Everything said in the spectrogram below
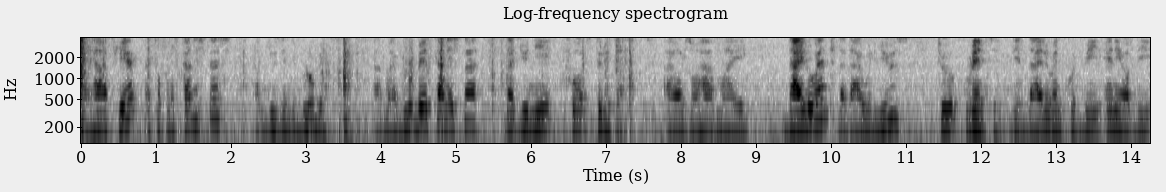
I have here a couple of canisters. I'm using the blue base. I have my blue base canister that you need for sterility test. I also have my diluent that I will use to rinse it. This diluent could be any of the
